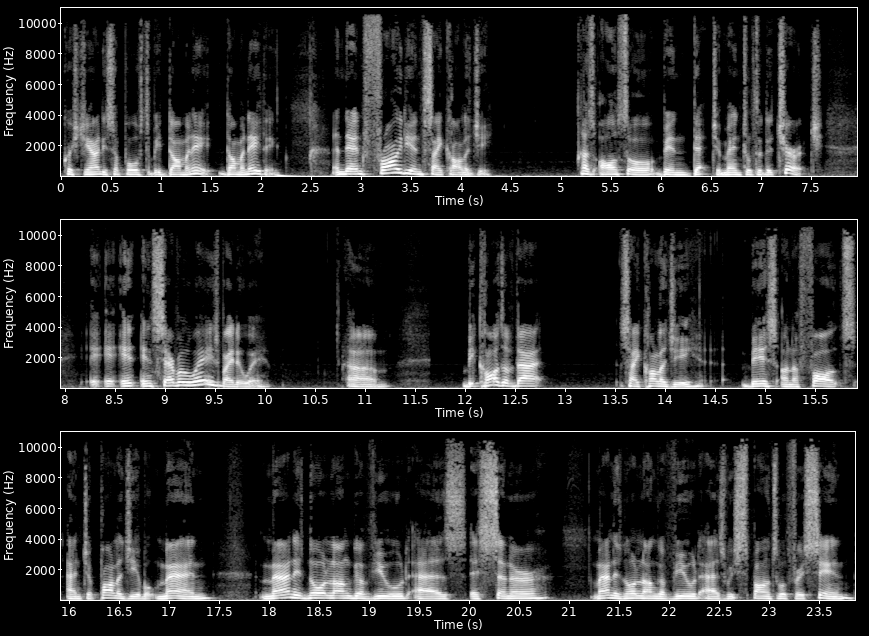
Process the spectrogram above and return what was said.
Christianity is supposed to be dominate, dominating. And then Freudian psychology has also been detrimental to the church in, in, in several ways, by the way. Um, because of that, psychology based on a false anthropology about man, man is no longer viewed as a sinner. Man is no longer viewed as responsible for sin.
